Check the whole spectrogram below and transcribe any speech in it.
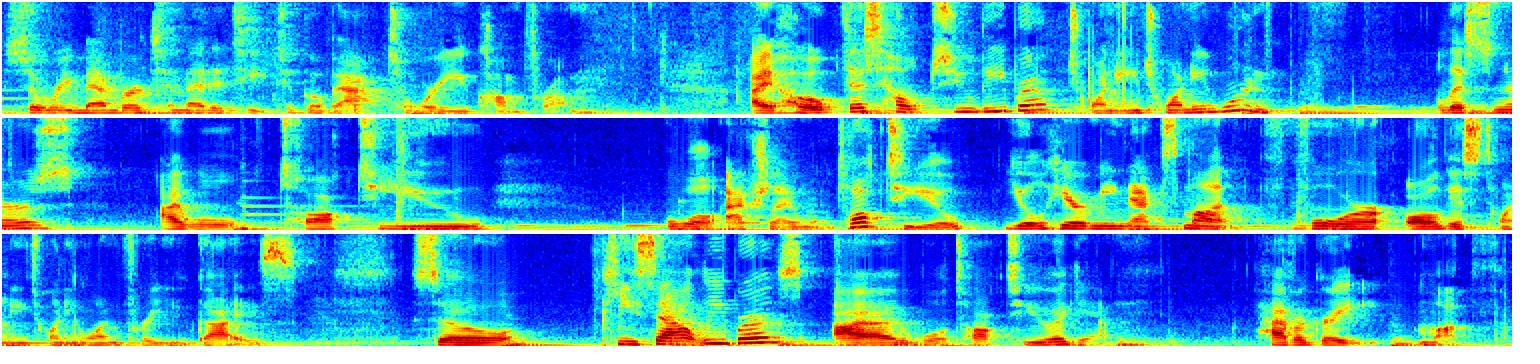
So remember to meditate to go back to where you come from. I hope this helps you, Libra 2021. Listeners, I will talk to you. Well, actually, I won't talk to you. You'll hear me next month for August 2021 for you guys. So, peace out, Libras. I will talk to you again. Have a great month.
